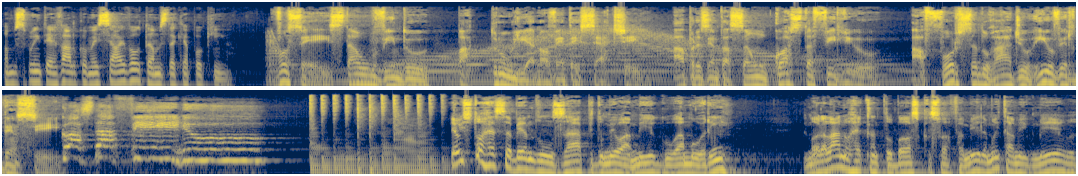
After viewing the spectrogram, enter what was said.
Vamos para o intervalo comercial e voltamos daqui a pouquinho. Você está ouvindo Patrulha 97. Apresentação Costa Filho. A força do rádio Rio Verdense. Costa Filho. Eu estou recebendo um zap do meu amigo Amorim. Ele mora lá no Recanto do Bosque com sua família, muito amigo meu,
